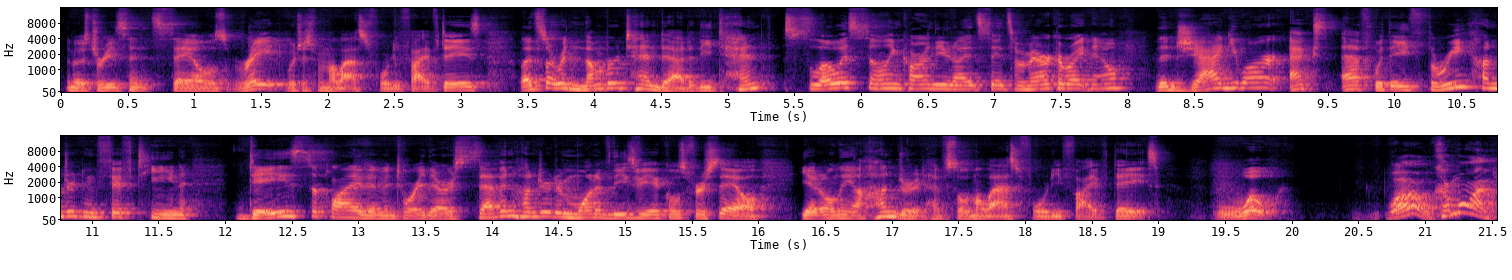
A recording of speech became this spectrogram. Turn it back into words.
the most recent sales rate, which is from the last 45 days. Let's start with number 10, Dad. The 10th slowest selling car in the United States of America right now, the Jaguar XF with a 315 days supply of inventory. There are 701 of these vehicles for sale, yet only 100 have sold in the last 45 days. Whoa. Whoa, come on.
